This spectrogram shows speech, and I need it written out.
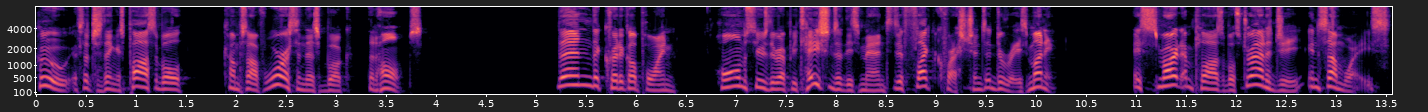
who, if such a thing is possible, comes off worse in this book than Holmes. Then, the critical point Holmes used the reputations of these men to deflect questions and to raise money. A smart and plausible strategy in some ways,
